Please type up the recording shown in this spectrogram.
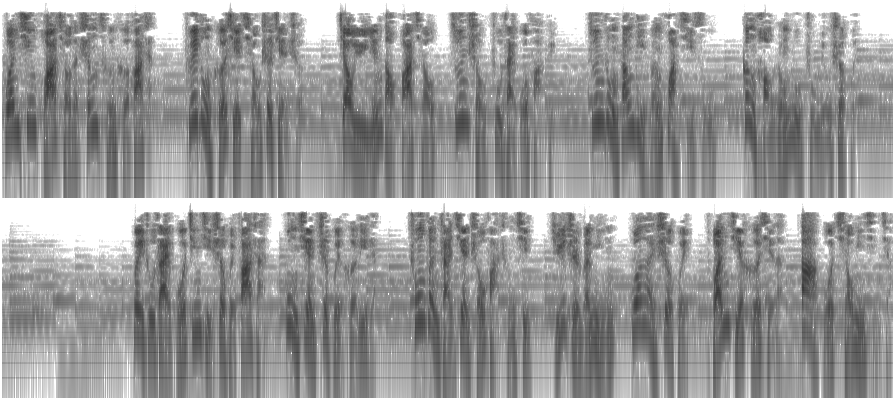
关心华侨的生存和发展，推动和谐侨社建设，教育引导华侨遵守驻在国法律，尊重当地文化习俗，更好融入主流社会，为驻在国经济社会发展贡献智慧和力量，充分展现守法诚信。举止文明、关爱社会、团结和谐的大国侨民形象，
